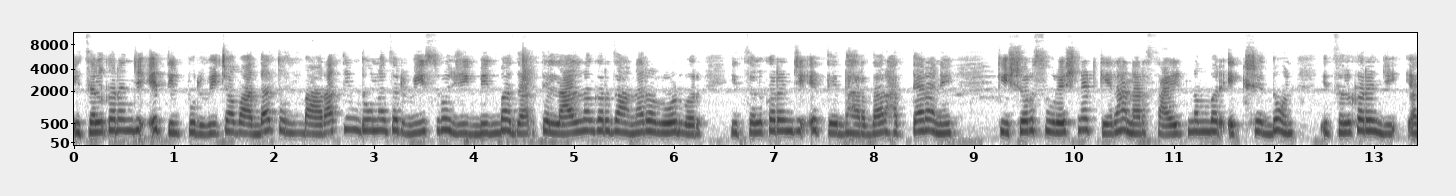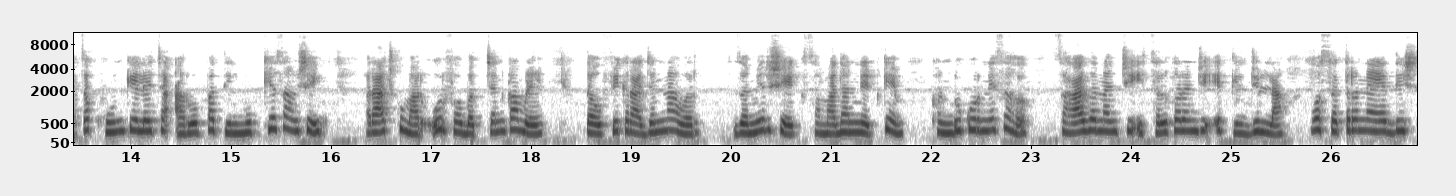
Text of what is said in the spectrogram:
इचलकरंजी येथील पूर्वीच्या वादातून बारा तीन दोन हजार वीस रोजी बिग बाजार ते लालनगर जाणाऱ्या रोडवर इचलकरंजी येथे धारदार हत्याराने किशोर सुरेश नेटके राहणार साईट नंबर एकशे दोन इचलकरंजी. याचा खून केल्याच्या आरोपातील मुख्य संशयित राजकुमार उर्फ बच्चन कांबळे तौफिक राजन्नावर जमीर शेख समाधान नेटके खंडूकुर्नेसह सहा जणांची इचलकरंजी येथील जिल्हा व सत्र न्यायाधीश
